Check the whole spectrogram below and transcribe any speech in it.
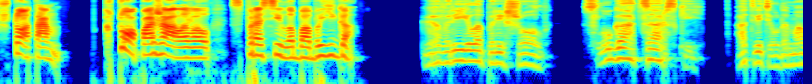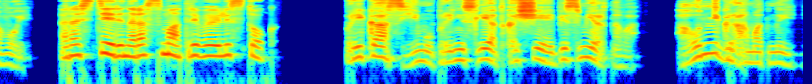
«Что там? Кто пожаловал?» — спросила баба Яга. «Гаврила пришел, слуга царский», — ответил домовой. Растерянно рассматривая листок. «Приказ ему принесли от Кощея Бессмертного, а он неграмотный,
